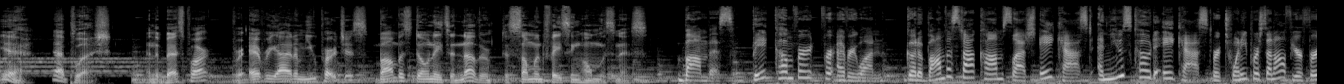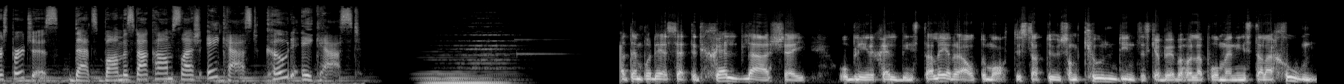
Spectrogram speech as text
Yeah, that plush. And the best part? For every item you purchase, Bombas donates another to someone facing homelessness. Bombas. Big comfort for everyone. Go to bombas.com slash ACAST and use code ACAST for 20% off your first purchase. That's bombas.com slash ACAST. Code ACAST. Att den på det sättet själv lär sig och blir självinstallerad automatiskt. Att du som kund inte ska behöva hålla på med en installation.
